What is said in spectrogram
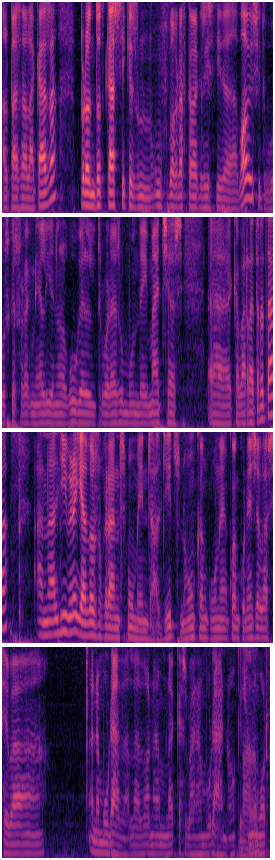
al pas de la casa, però en tot cas sí que és un, un fotògraf que va existir de debò, i si tu busques Fragnelli en el Google trobaràs un munt d'imatges eh, que va retratar. En el llibre hi ha dos grans moments àlgids, no? un quan, cone quan coneix la seva enamorada, la dona amb la que es va enamorar, no? que és un amor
